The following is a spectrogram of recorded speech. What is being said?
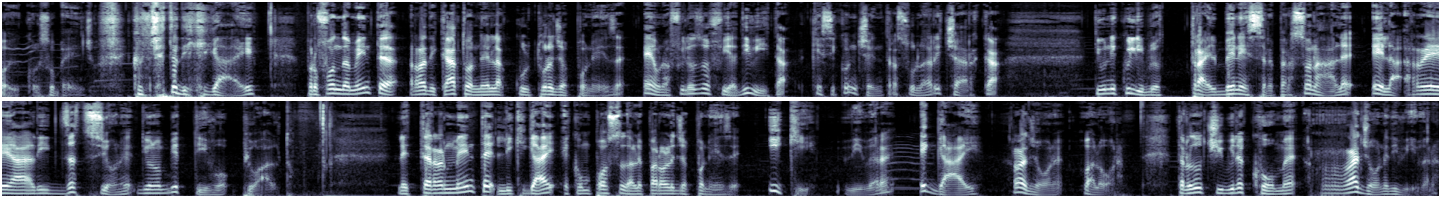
poi col suo banjo il concetto di ikigai profondamente radicato nella cultura giapponese, è una filosofia di vita che si concentra sulla ricerca di un equilibrio tra il benessere personale e la realizzazione di un obiettivo più alto. Letteralmente l'ikigai è composto dalle parole giapponesi iki, vivere, e gai, ragione, valore, traducibile come ragione di vivere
